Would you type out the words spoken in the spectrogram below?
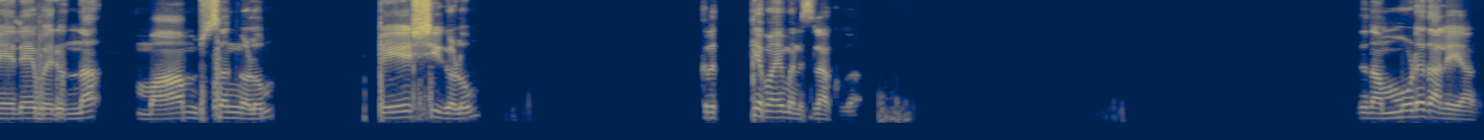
മേലെ വരുന്ന മാംസങ്ങളും പേശികളും കൃത്യമായി മനസ്സിലാക്കുക. ഇത് നമ്മുടെ തലയാണ്.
